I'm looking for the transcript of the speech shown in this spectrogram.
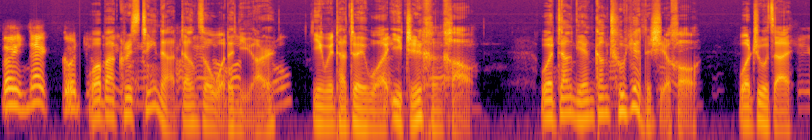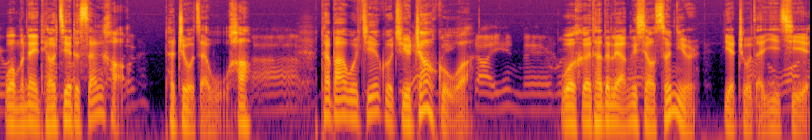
been that good. 我把 Christina 当做我的女儿，因为她对我一直很好。我当年刚出院的时候，我住在我们那条街的三号，她住在五号。她把我接过去照顾我。我和她的两个小孙女也住在一起。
